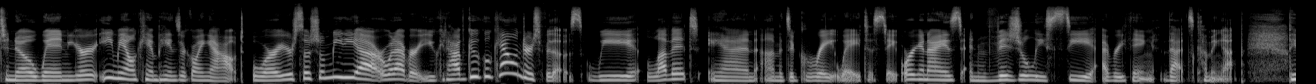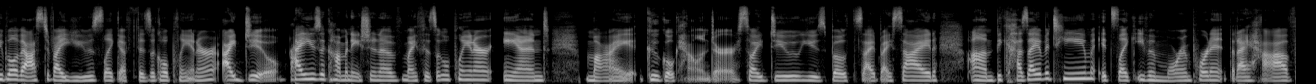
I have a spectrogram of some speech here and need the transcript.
to know when your email campaigns are going out or your social media or whatever, you could have Google calendars for those. We love it, and um, it's a great way to stay organized and visually see everything that's coming up. People have asked if I use like a physical planner. I do. I use a combination of my physical planner and my Google Calendar. So I do use use both side by side. Um, because I have a team, it's like even more important that I have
